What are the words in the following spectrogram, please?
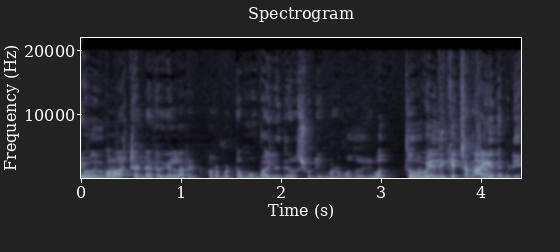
ಇವಾಗಿನ ಬರೋ ಅಸ್ಟೆಂಟ್ ಡೈರೆಕ್ಟರ್ಗೆಲ್ಲ ರೆಡ್ ಬರ್ಬಿಟ್ಟು ಮೊಬೈಲ್ ಇದೆ ಶೂಟಿಂಗ್ ಮಾಡ್ಬೋದು. ಇವತ್ತು ವೇದಿಕೆ ಚೆನ್ನಾಗಿದೆ ಬಿಡಿ.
